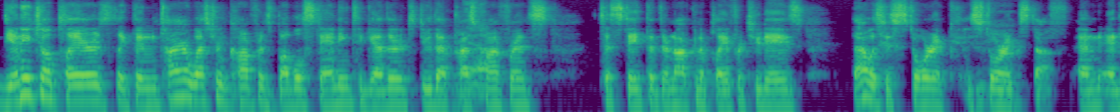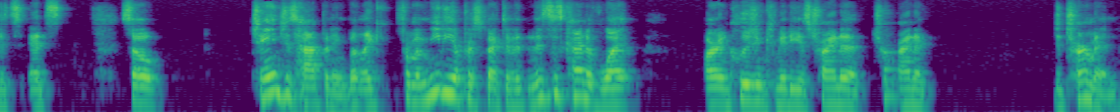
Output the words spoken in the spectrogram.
the NHL players, like the entire Western Conference bubble, standing together to do that press yeah. conference to state that they're not going to play for two days. That was historic, historic mm-hmm. stuff, and and it's it's so change is happening, but like from a media perspective, and this is kind of what our inclusion committee is trying to trying to determine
